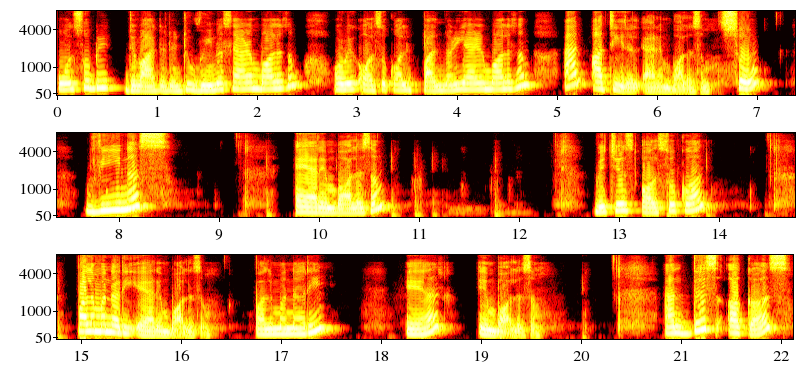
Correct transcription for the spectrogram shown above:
also be divided into venous air embolism or we also call it pulmonary air embolism and arterial air embolism. So, venous air embolism which is also called pulmonary air embolism. Pulmonary air embolism. And this occurs,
